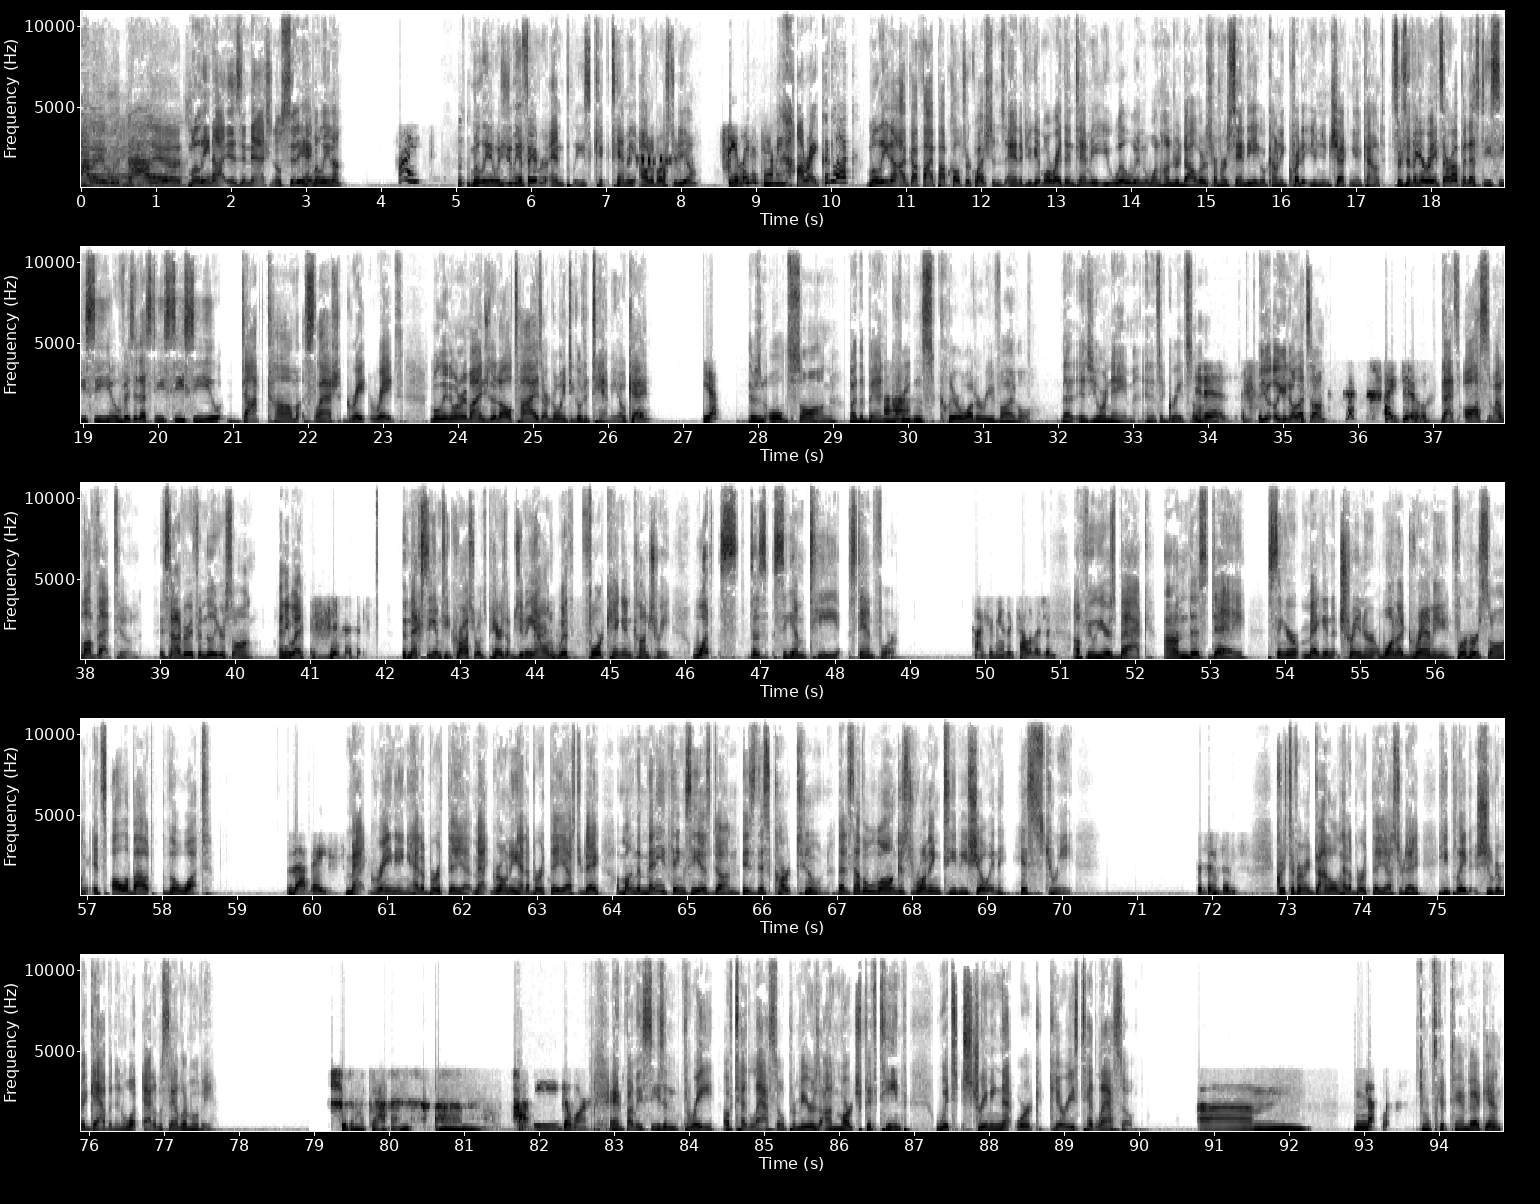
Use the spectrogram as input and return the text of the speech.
Hollywood knowledge. Melina is in National City. Hey, Melina. Hi. Melina, would you do me a favor and please kick Tammy out of our studio? See you later, Tammy. All right, good luck. Melina, I've got five pop culture questions. And if you get more right than Tammy, you will win $100 from her San Diego County Credit Union checking account. Certificate rates are up at SDCCU. Visit SDCCU.com slash great rates. Melina, I want to remind you that all ties are going to go to Tammy, okay? Yep. There's an old song by the band Uh-huh. Creedence Clearwater Revival that is your name, and it's a great song. It is. You, oh, you know that song? I do. That's awesome. I love that tune. It's not a very familiar song. Anyway, the next CMT Crossroads pairs up Jimmy Allen with For King and Country. What s- does CMT stand for? Country music television. A few years back, on this day, singer Meghan Trainor won a Grammy for her song It's All About the What? The bass. Matt Groening had a birthday. Matt Groening had a birthday yesterday. Among the many things he has done is this cartoon that is now the longest running TV show in history. The Simpsons. Christopher McDonald had a birthday yesterday. He played Shooter McGavin in what Adam Sandler movie? Shooter McGavin. Um, Happy Gilmore. And finally, season three of Ted Lasso premieres on March 15th. Which streaming network carries Ted Lasso? Um, Netflix. Let's get Tam back in.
